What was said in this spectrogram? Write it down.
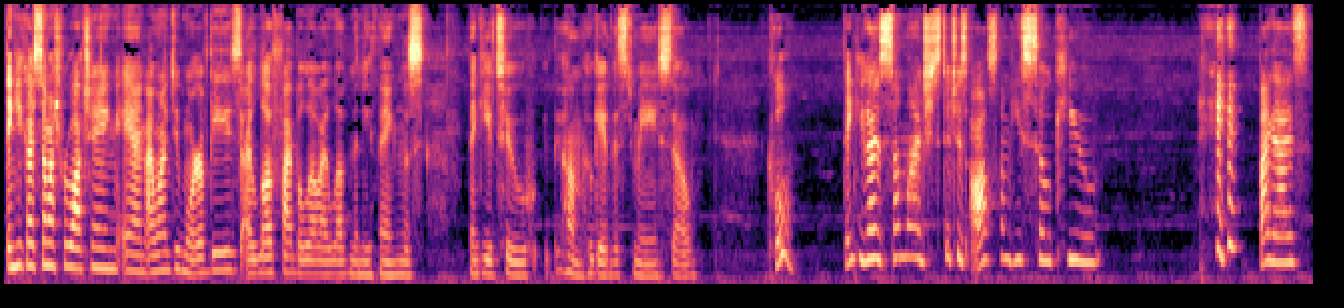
thank you guys so much for watching, and I want to do more of these. I love Five Below. I love many things. Thank you to um, who gave this to me. So, cool. Thank you guys so much. Stitch is awesome. He's so cute. Bye, guys.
